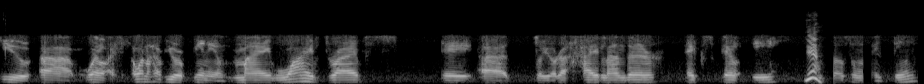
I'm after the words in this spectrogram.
you. Uh, well, I want to have your opinion. My wife drives a uh, Toyota Highlander XLE yeah. 2018.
